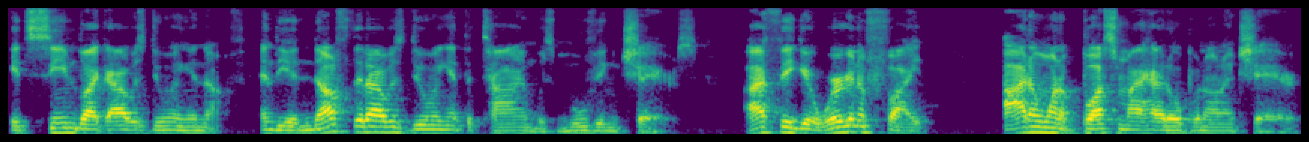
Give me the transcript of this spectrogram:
it seemed like I was doing enough. And the enough that I was doing at the time was moving chairs. I figured we're going to fight. I don't want to bust my head open on a chair.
